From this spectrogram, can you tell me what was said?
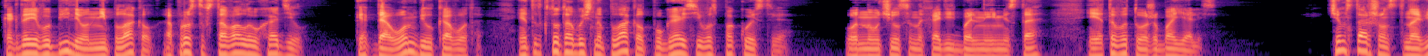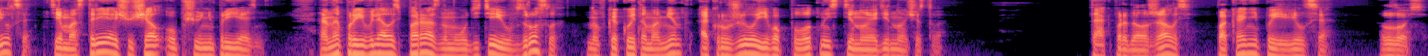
Когда его били, он не плакал, а просто вставал и уходил. Когда он бил кого-то, этот кто-то обычно плакал, пугаясь его спокойствия. Он научился находить больные места, и этого тоже боялись. Чем старше он становился, тем острее ощущал общую неприязнь. Она проявлялась по-разному у детей и у взрослых, но в какой-то момент окружила его плотной стеной одиночества. Так продолжалось, пока не появился лось.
